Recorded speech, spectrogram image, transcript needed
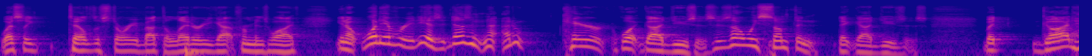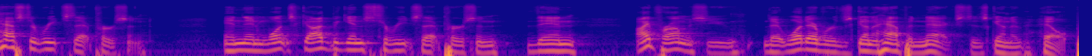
Wesley tells the story about the letter he got from his wife. You know, whatever it is, it doesn't. I don't care what God uses. There's always something that God uses, but God has to reach that person and then once God begins to reach that person, then I promise you that whatever is going to happen next is going to help.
